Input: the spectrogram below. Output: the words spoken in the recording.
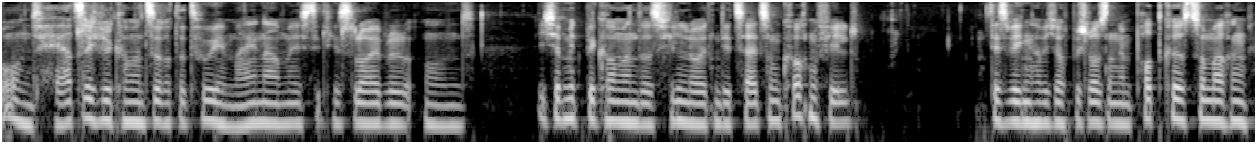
und herzlich willkommen zu Ratatouille. Mein Name ist Elias Leubel und ich habe mitbekommen, dass vielen Leuten die Zeit zum Kochen fehlt. Deswegen habe ich auch beschlossen, einen Podcast zu machen.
